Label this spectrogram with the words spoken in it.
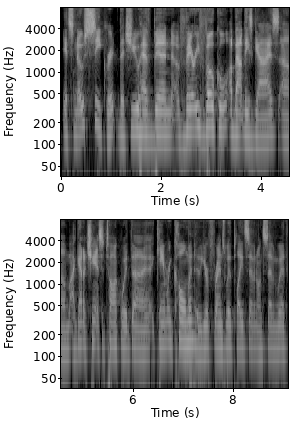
It's no secret that you have been very vocal about these guys. Um, I got a chance to talk with uh, Cameron Coleman, who you're friends with, played seven on seven with.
